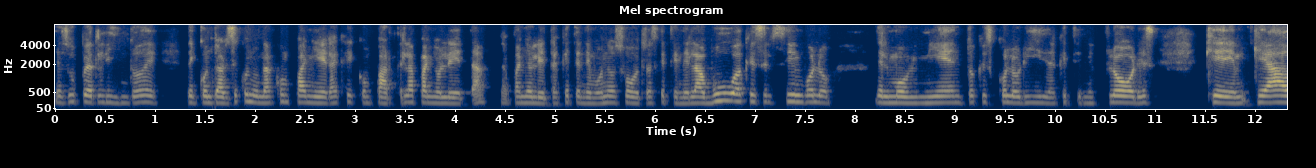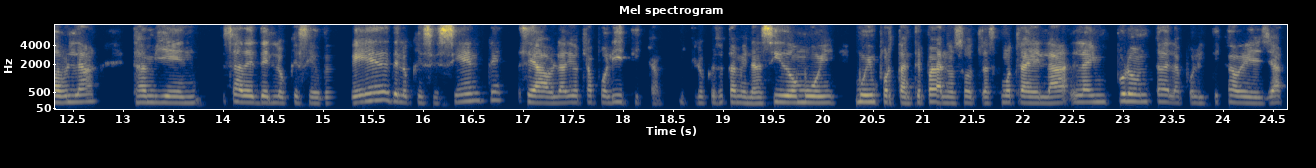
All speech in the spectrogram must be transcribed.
es súper lindo de, encontrarse con una compañera que comparte la pañoleta, la pañoleta que tenemos nosotras, que tiene la búa, que es el símbolo del movimiento, que es colorida, que tiene flores, que, que habla también o sea, desde lo que se ve, desde lo que se siente, se habla de otra política. Y creo que eso también ha sido muy, muy importante para nosotras, como traer la, la impronta de la política bella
